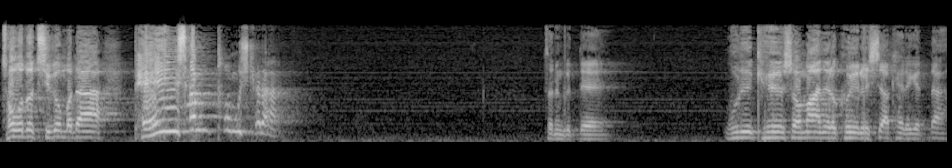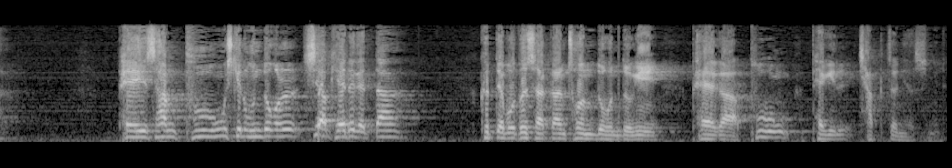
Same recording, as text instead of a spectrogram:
적어도 지금보다 배 이상 부흥시켜라. 저는 그때 우리 교회에서만으로 그 일을 시작해야 되겠다. 배 이상 부흥시키는 운동을 시작해야 되겠다. 그때부터 시작한 전도 운동이 배가 부흥 100일 작전이었습니다.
